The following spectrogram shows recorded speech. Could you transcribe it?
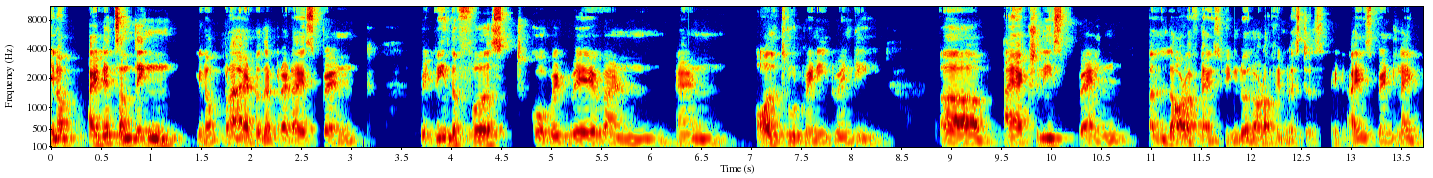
You know, I did something, you know, prior to that, right? I spent between the first COVID wave and and all through 2020, uh, I actually spent a lot of time speaking to a lot of investors. Right? I spent like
